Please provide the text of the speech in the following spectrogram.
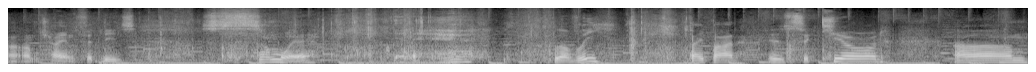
Uh, I'm trying to fit these somewhere lovely. Thigh pad is secured um,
